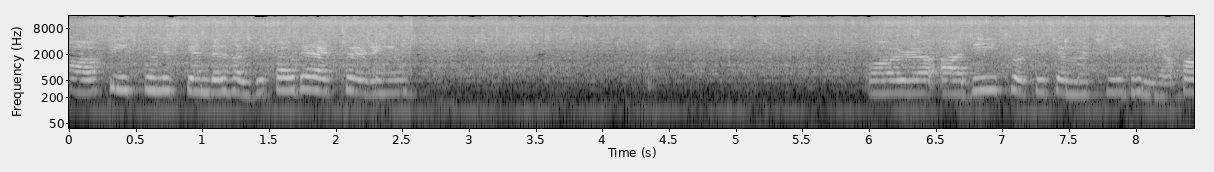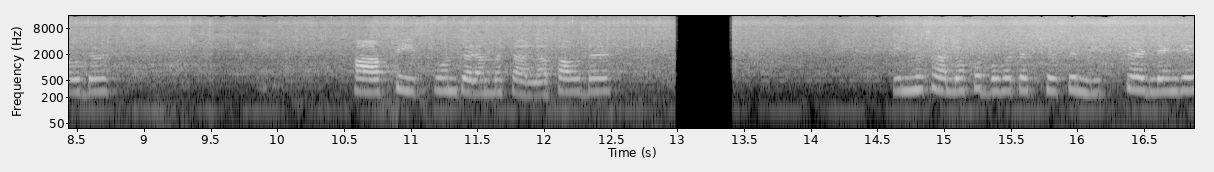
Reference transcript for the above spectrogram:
हाफ़ टी स्पून इसके अंदर हल्दी पाउडर ऐड कर रही हूँ। और आधी छोटी चम्मच ही धनिया पाउडर हाफ़ टी स्पून गरम मसाला पाउडर। इन मसालों को बहुत अच्छे से मिक्स कर लेंगे।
